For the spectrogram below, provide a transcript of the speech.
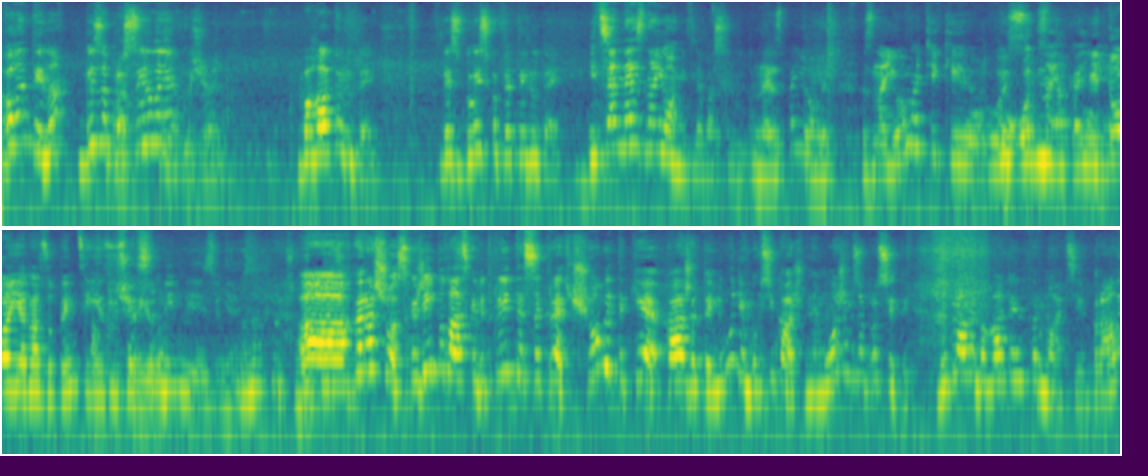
Валентина, ви запросили багато людей, десь близько п'яти людей. І це не знайомі для вас люди. Не знайомі. Знайома тільки Ну, ось. одна, яка І то я на зупинці її зустріла. А, хорошо, скажіть, будь ласка, відкрийте секрет. Що ви таке кажете людям, бо всі кажуть, не можемо запросити. Ви брали багато інформації, брали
